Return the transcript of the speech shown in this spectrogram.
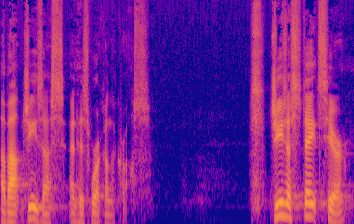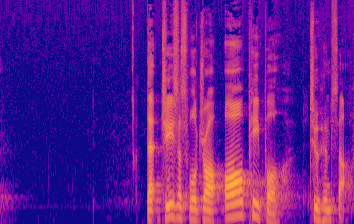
about Jesus and his work on the cross. Jesus states here that Jesus will draw all people to himself,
